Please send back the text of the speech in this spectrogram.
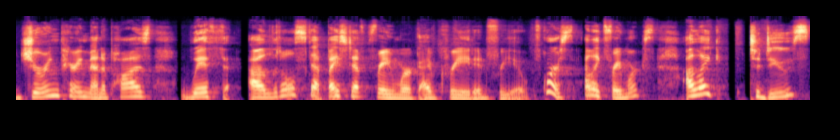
during perimenopause with a little step by step framework I've created for you. Of course, I like frameworks, I like to dos.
